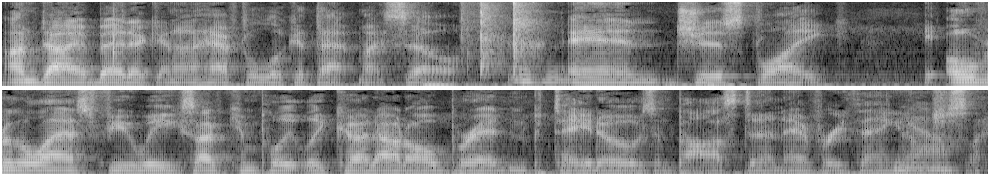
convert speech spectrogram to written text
I'm diabetic and I have to look at that myself. Mm-hmm. And just like over the last few weeks, I've completely cut out all bread and potatoes and pasta and everything. And I'm just like.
